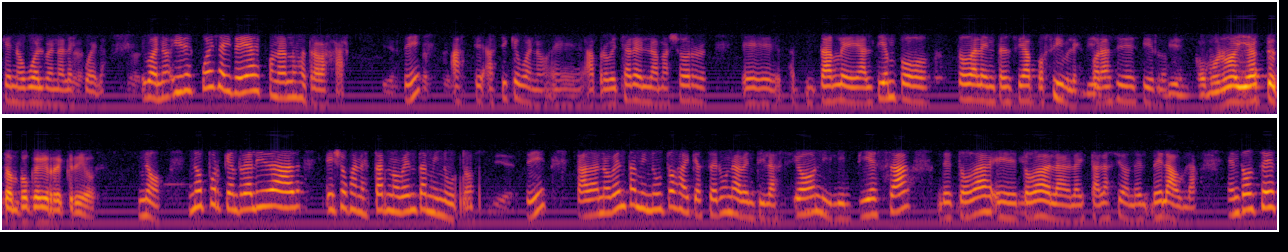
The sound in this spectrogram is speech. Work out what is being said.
que no vuelven a la escuela. Y bueno, y después la idea es ponernos a trabajar. ¿Sí? Así, que bueno, eh, aprovechar en la mayor, eh, darle al tiempo toda la intensidad posible, por así decirlo. Bien, como no hay acto, tampoco hay recreos. No, no porque en realidad ellos van a estar 90 minutos, ¿sí? Cada 90 minutos hay que hacer una ventilación y limpieza de toda, eh, toda la, instalación del, del, aula. Entonces,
